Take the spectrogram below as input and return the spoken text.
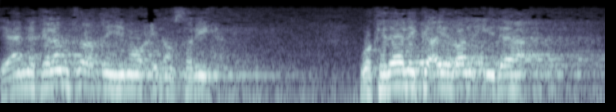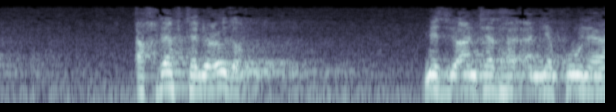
لأنك لم تعطيه موعدا صريحا. وكذلك أيضا إذا أخلفت لعذر مثل أن تذهب أن يكون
